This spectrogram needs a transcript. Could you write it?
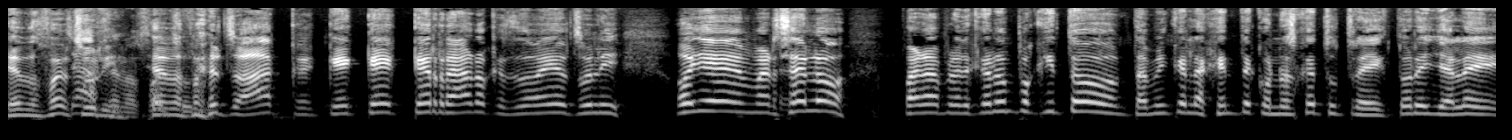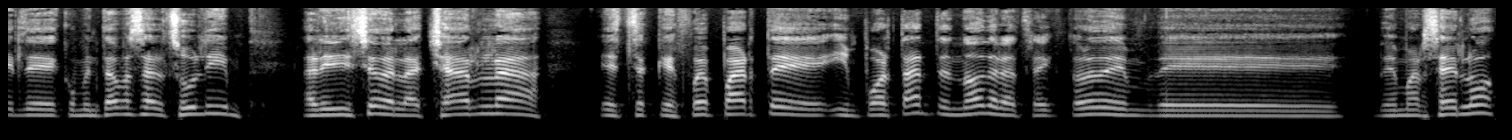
Se nos fue el Ya, Zuli. se nos Se fue nos el fue el Zuli. Ah, qué, qué- qué- qué raro que se nos vaya el Zuli. Oye, Marcelo, para platicar un poquito, también que la gente conozca tu trayectoria, ya le, le comentabas al Zuli al inicio de la charla, este que fue parte importante, ¿no? De la trayectoria de, de- de Marcelo.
